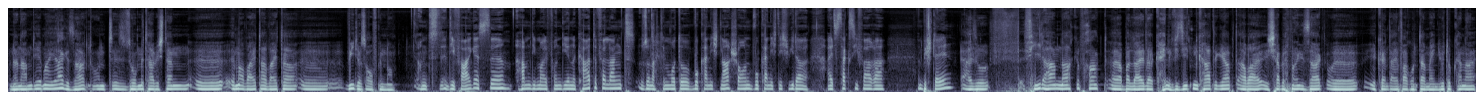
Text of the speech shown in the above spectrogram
Und dann haben die immer Ja gesagt und äh, somit habe ich dann äh, immer weiter, weiter äh, Videos aufgenommen. Und die Fahrgäste, haben die mal von dir eine Karte verlangt, so nach dem Motto, wo kann ich nachschauen, wo kann ich dich wieder als Taxifahrer bestellen? Also viele haben nachgefragt, aber leider keine Visitenkarte gehabt. Aber ich habe immer gesagt, äh, ihr könnt einfach unter meinem YouTube-Kanal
